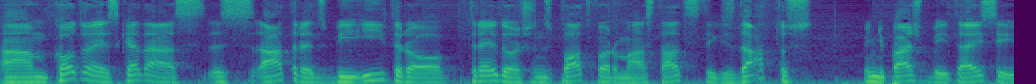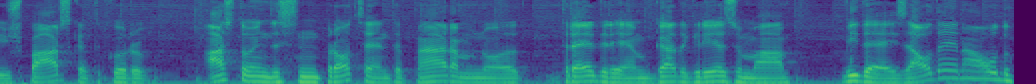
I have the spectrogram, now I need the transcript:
Um, kaut vai skatās, es atradu, bija īro trēdošanas platformā statistikas datus. Viņi paši bija taisījuši pārskatu, kur 80% apmēram, no trēderiem gada griezumā vidēji zaudēja naudu,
